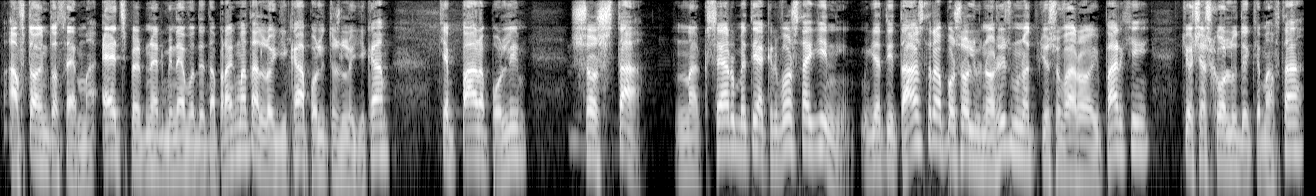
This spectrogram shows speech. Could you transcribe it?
Αυτό είναι το θέμα. Έτσι πρέπει να ερμηνεύονται τα πράγματα, λογικά, απολύτως λογικά και πάρα πολύ σωστά. Να ξέρουμε τι ακριβώς θα γίνει. Γιατί τα άστρα, όπως όλοι γνωρίζουμε, είναι ότι πιο σοβαρό υπάρχει και όσοι ασχολούνται και με αυτά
